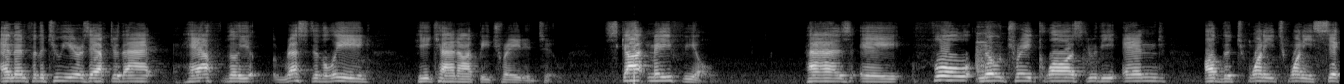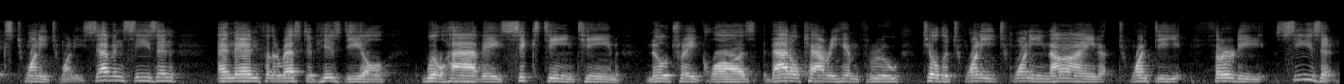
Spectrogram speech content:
And then for the two years after that, half the rest of the league, he cannot be traded to. Scott Mayfield has a full no trade clause through the end of the 2026 2027 season. And then for the rest of his deal, we'll have a 16 team no trade clause. That'll carry him through till the 2029 2030 season.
